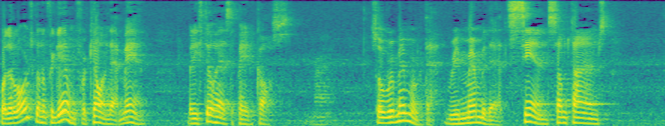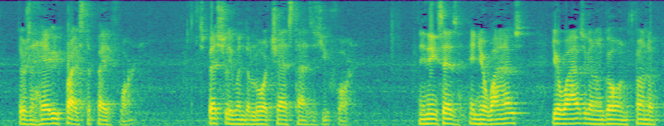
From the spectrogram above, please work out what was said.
well, the Lord's going to forgive him for killing that man, but he still has to pay the cost. Right. So remember that. Remember that. Sin, sometimes there's a heavy price to pay for it, especially when the Lord chastises you for it. And then he says, and your wives, your wives are going to go in front of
